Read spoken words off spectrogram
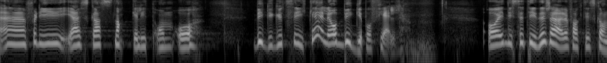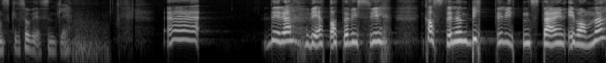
Eh, fordi jeg skal snakke litt om å bygge Guds rike, eller å bygge på fjell. Og i disse tider så er det faktisk ganske så vesentlig. Eh, dere vet at hvis vi kaster en bitte liten stein i vannet,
